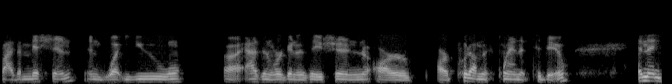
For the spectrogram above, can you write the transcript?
by the mission and what you, uh, as an organization, are are put on this planet to do. And then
